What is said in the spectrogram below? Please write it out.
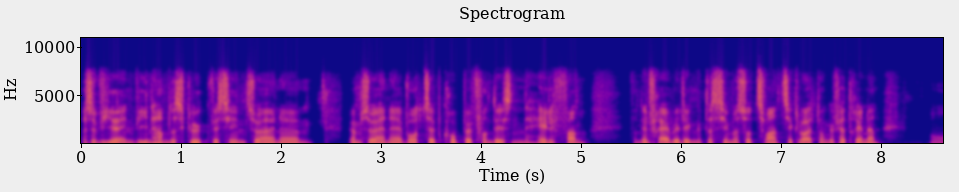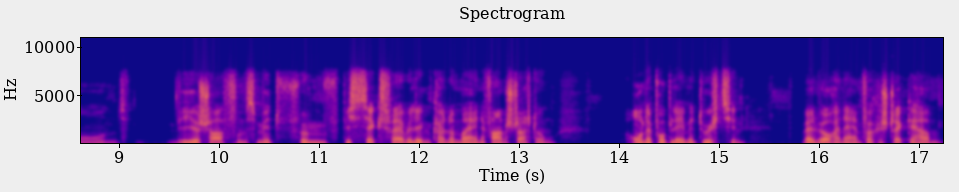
also wir in Wien haben das Glück, wir sind so eine, wir haben so eine WhatsApp-Gruppe von diesen Helfern, von den Freiwilligen, da sind wir so 20 Leute ungefähr drinnen. Und wir schaffen es mit fünf bis sechs Freiwilligen, können wir eine Veranstaltung ohne Probleme durchziehen, weil wir auch eine einfache Strecke haben.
